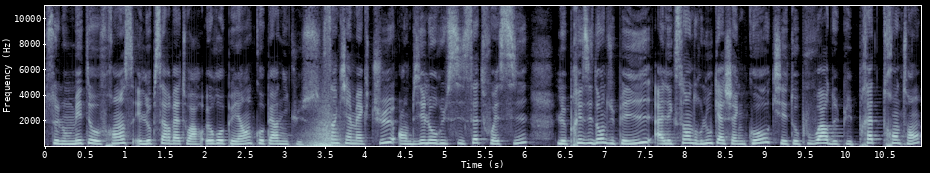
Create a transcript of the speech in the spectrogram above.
selon Météo France et l'Observatoire européen Copernicus. Cinquième actu, en Biélorussie cette fois-ci, le président du pays, Alexandre Loukachenko, qui est au pouvoir depuis près de 30 ans,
